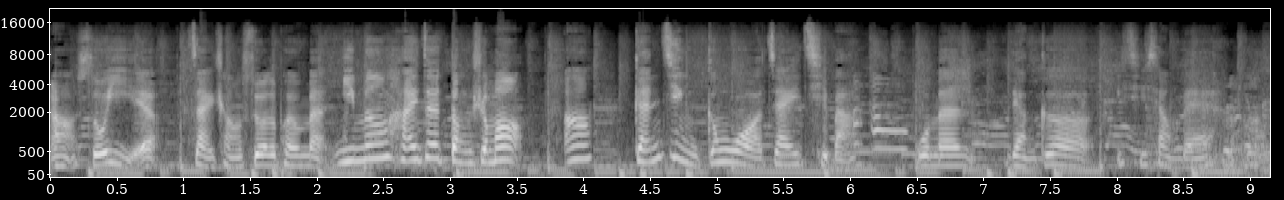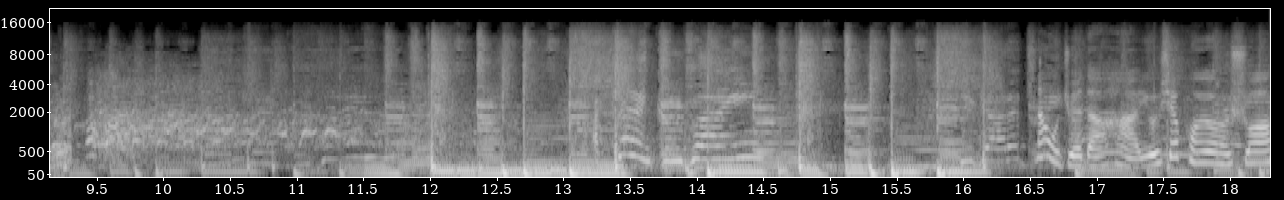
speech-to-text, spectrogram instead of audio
啊！所以，在场所有的朋友们，你们还在等什么啊？赶紧跟我在一起吧，我们两个一起想呗。那我觉得哈，有些朋友说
